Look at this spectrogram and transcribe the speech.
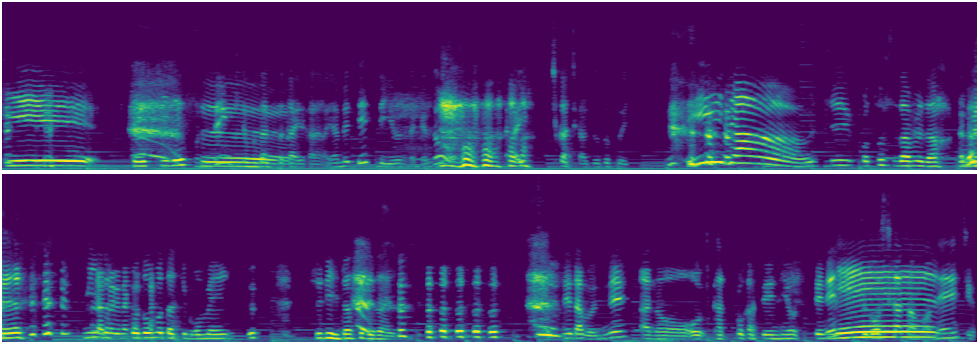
敵。素敵です。電気友達とかいからやめてって言うんだけど、なんかいチカチカずっとついてる。いいじゃん。うち今年ダメだ。ごめん。みんな子供たちごめん。ツリー出せてない。ね、多分ね、あのご家庭によってね、ね過ごし方もね、違う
